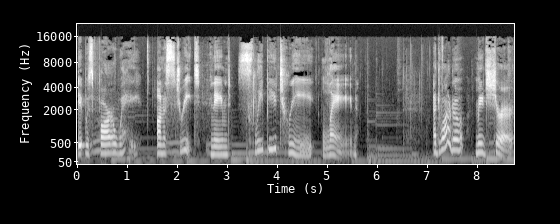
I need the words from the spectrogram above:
It was far away on a street named Sleepy Tree Lane. Eduardo made sure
